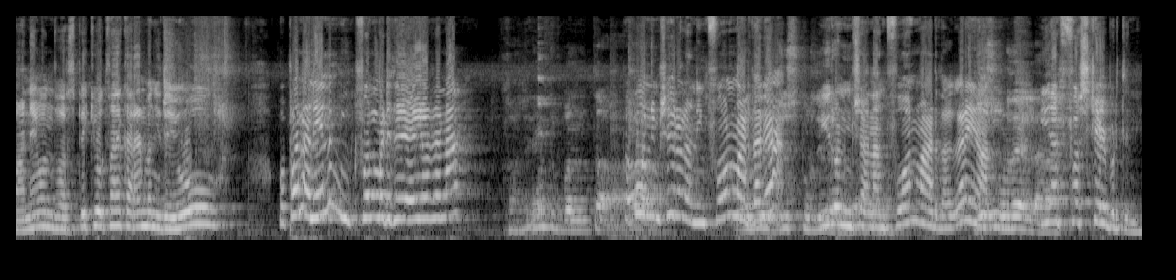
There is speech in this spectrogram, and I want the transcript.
ಮನೆ ಒಂದು ವರ್ಷಕ್ಕೆ ಇವಾಗ ತಾನೇ ಕರೆಂಟ್ ಬಂದಿದೆಯೋ ನಾನು ನಾನೇನು ನಿಮ್ಗೆ ಫೋನ್ ಮಾಡಿದ್ದೆ ಹೇಳೋಣ ಕರೆಂಟ್ ಬಂತ? ಪಾಪ ಒಂದು ನಿಮಿಷ ಇರೋಣ ನಿಂಗೆ ಫೋನ್ ಮಾಡಿದಾಗ ಇರೋ ನಿಮಿಷ ನಾನು ಫೋನ್ ಮಾಡಿದಾಗ ನೀನು. ಅಲ್ಲಿ ನಾನು ಫಸ್ಟ್ ಹೇಳ್ಬಿಡ್ತೀನಿ.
